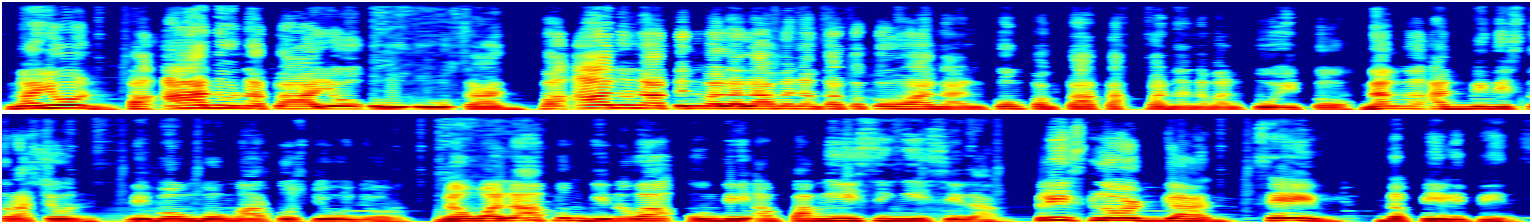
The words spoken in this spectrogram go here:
Ngayon, paano na tayo uusad? Paano natin malalaman ang katotohanan kung pagtatakpan na naman po ito ng administrasyon ni Bongbong Marcos Jr. na wala pong ginawa kundi ang pangisi-ngisi lang. Please Lord God, save the Philippines.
